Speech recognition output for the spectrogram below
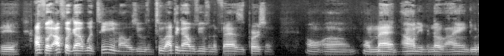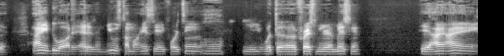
yeah I for, I forgot what team I was using too I think I was using the fastest person on um on Madden. I don't even know. I ain't do the I ain't do all the editing. You was talking about NCAA 14 mm-hmm. with the uh, freshman year at Michigan. Yeah, I, I ain't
